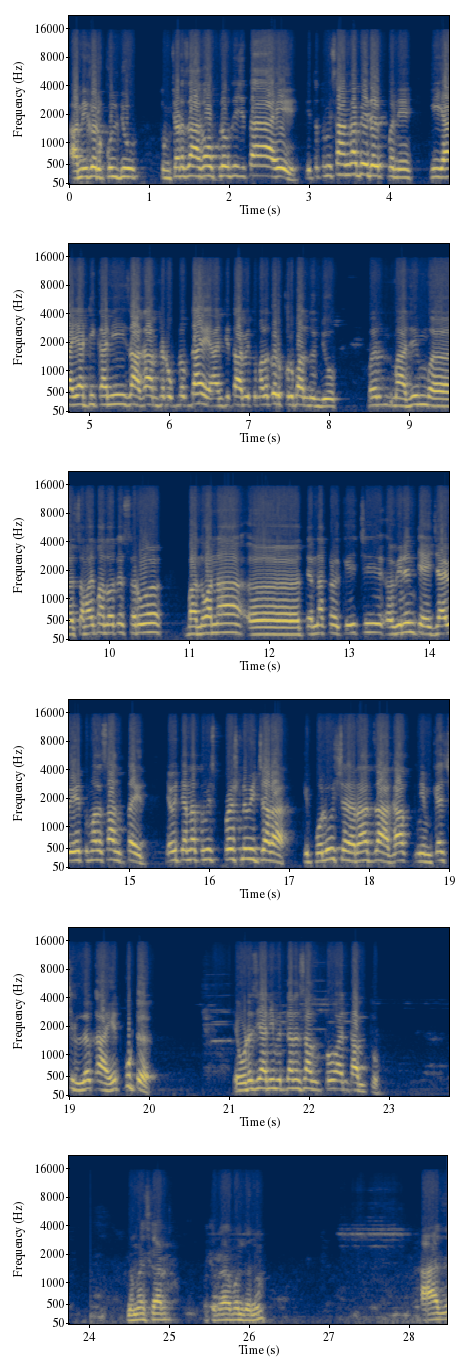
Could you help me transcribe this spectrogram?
आम्ही घरकुल देऊ. तुमच्याकडे जागा उपलब्ध जिथं आहे तिथं तुम्ही सांगा बेदरपणे की या या ठिकाणी जागा आमच्याकडे उपलब्ध आहे आणि तिथं आम्ही तुम्हाला घरकुल बांधून देऊ. पण माझी समाज बांधवाचे सर्व बांधवांना अं, त्यांना कळकीची विनंती आहे. ज्यावेळी हे तुम्हाला सांगतायत त्यावेळी त्यांना तुम्ही प्रश्न विचारा की पलूस शहरात जागा नेमक्या शिल्लक आहेत कुठं? एवढंच या निमित्तानं सांगतो आणि थांबतो. नमस्कार पत्रकार बंधूंनो. आज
